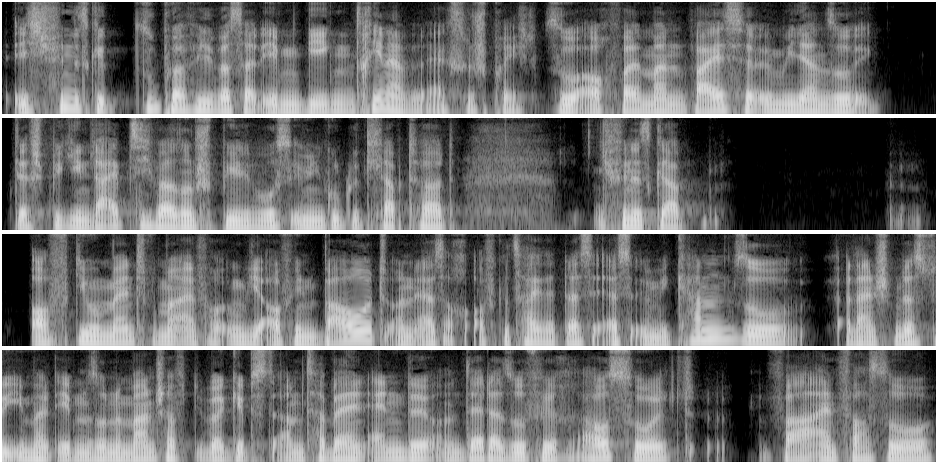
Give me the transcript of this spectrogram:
ich finde, es gibt super viel, was halt eben gegen Trainerwechsel spricht. So auch, weil man weiß ja irgendwie dann so, das Spiel gegen Leipzig war so ein Spiel, wo es irgendwie gut geklappt hat. Ich finde, es gab oft die Momente, wo man einfach irgendwie auf ihn baut und er es auch oft gezeigt hat, dass er es irgendwie kann. So allein schon, dass du ihm halt eben so eine Mannschaft übergibst am Tabellenende und der da so viel rausholt, war einfach so,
